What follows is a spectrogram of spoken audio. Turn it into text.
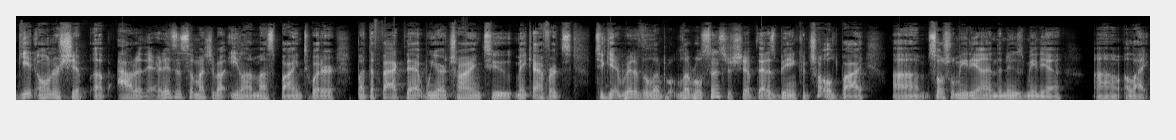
get ownership up out of there. It isn't so much about Elon Musk buying Twitter, but the fact that we are trying to make efforts to get rid of the liberal, liberal censorship that is being controlled by um, social media and the news media uh, alike.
